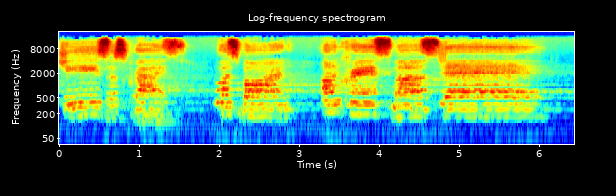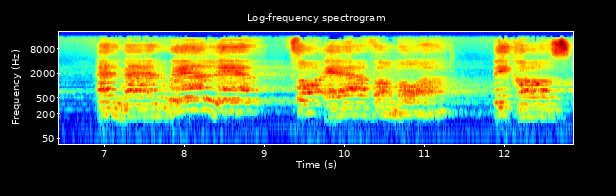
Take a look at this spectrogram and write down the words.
Jesus Christ, was born on Christmas Day. And man will live forevermore because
